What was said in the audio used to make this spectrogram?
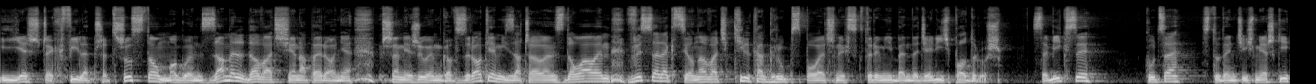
i jeszcze chwilę przed szóstą mogłem zameldować się na peronie. Przemierzyłem go wzrokiem i zacząłem, zdołałem wyselekcjonować kilka grup społecznych, z którymi będę dzielić podróż. Sewiksy, Kuce, studenci śmieszki,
